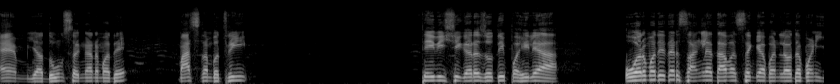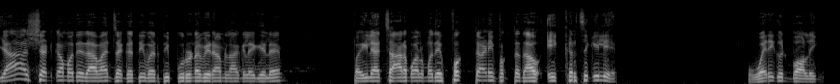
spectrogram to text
एम या दोन संघांमध्ये. मॅच नंबर थ्री तेवीसची गरज होती. पहिल्या ओव्हरमध्ये तर चांगल्या धावा संख्या बनल्या होत्या पण या षटकामध्ये धावांच्या गतीवरती पूर्ण विराम लागले गेले. पहिल्या चार बॉलमध्ये फक्त आणि फक्त धाव एक खर्च केली आहे. व्हेरी गुड बॉलिंग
